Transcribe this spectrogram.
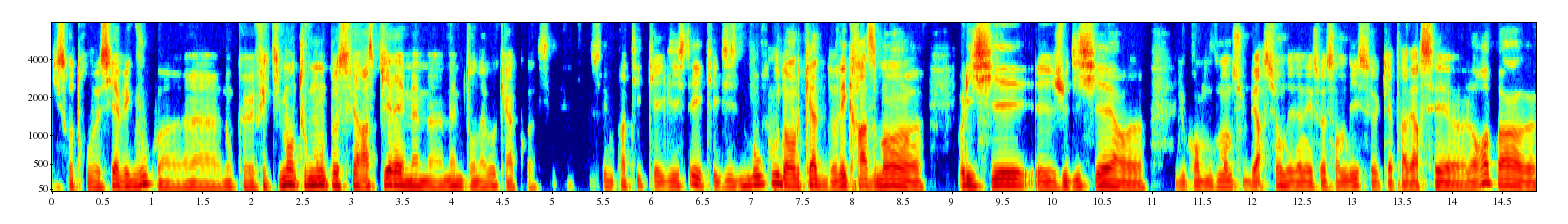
qui se retrouve aussi avec vous, quoi. donc effectivement, tout le monde peut se faire aspirer, même même ton avocat, quoi. C'est une pratique qui a existé et qui existe beaucoup dans le cadre de l'écrasement policier et judiciaire du grand mouvement de subversion des années 70 qui a traversé l'Europe, hein,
